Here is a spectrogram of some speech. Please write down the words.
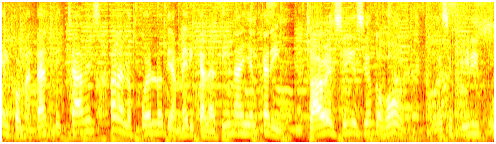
el comandante Chávez para los pueblos de América Latina y el Caribe. Chávez sigue siendo joven, con ese espíritu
